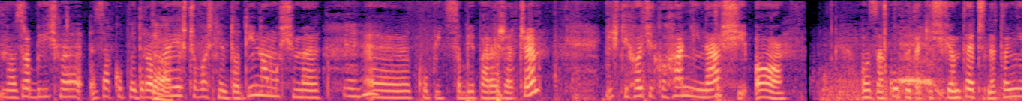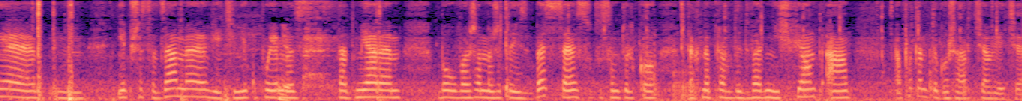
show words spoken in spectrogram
No, zrobiliśmy zakupy drobne, Tak. jeszcze właśnie do Dino musimy e, kupić sobie parę rzeczy. Jeśli chodzi, kochani nasi, o, o zakupy takie świąteczne, to nie, mm, nie przesadzamy, wiecie, nie kupujemy Nie. z nadmiarem, bo uważamy, że to jest bez sensu, to są tylko tak naprawdę dwa dni świąt, a, a potem tego żarcia, wiecie,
